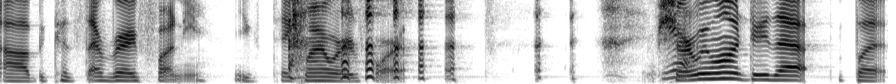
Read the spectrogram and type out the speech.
uh, because they're very funny. You take my word for it. Sure, Yeah. we won't do that, but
